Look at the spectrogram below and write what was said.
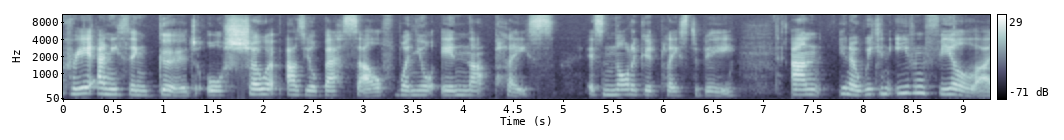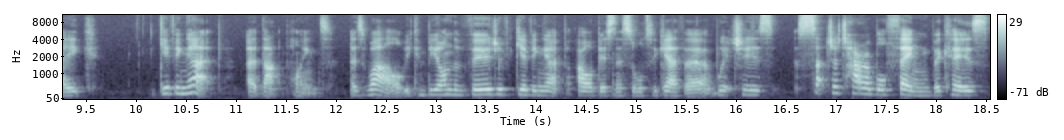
create anything good or show up as your best self when you're in that place. It's not a good place to be. And, you know, we can even feel like giving up at that point as well. We can be on the verge of giving up our business altogether, which is such a terrible thing because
